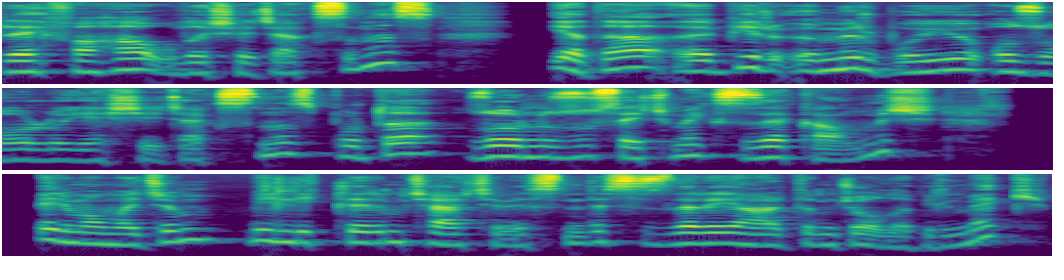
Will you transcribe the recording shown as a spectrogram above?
refaha ulaşacaksınız ya da, eee, bir ömür boyu o zorluğu yaşayacaksınız. Burada zorunuzu seçmek size kalmış. Benim amacım bildiklerim çerçevesinde sizlere yardımcı olabilmek.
